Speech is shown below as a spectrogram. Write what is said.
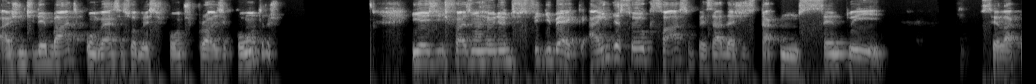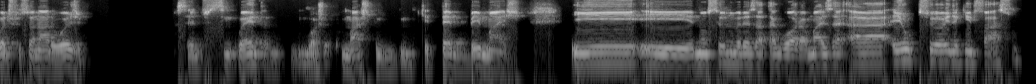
a gente debate, conversa sobre esses pontos prós e contras, e a gente faz uma reunião de feedback. Ainda sou eu que faço, apesar da gente estar com cento e sei lá quantos funcionários hoje, 150, acho que, até bem mais. E, e, não sei o número exato agora, mas a, a, eu sou eu ainda quem faço.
